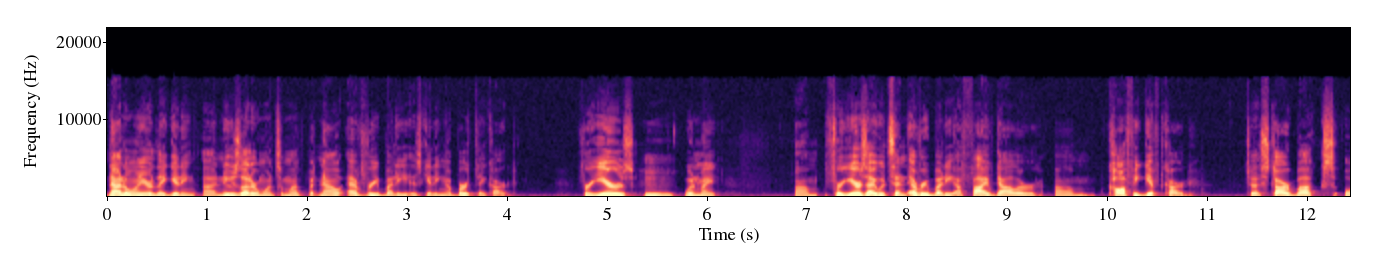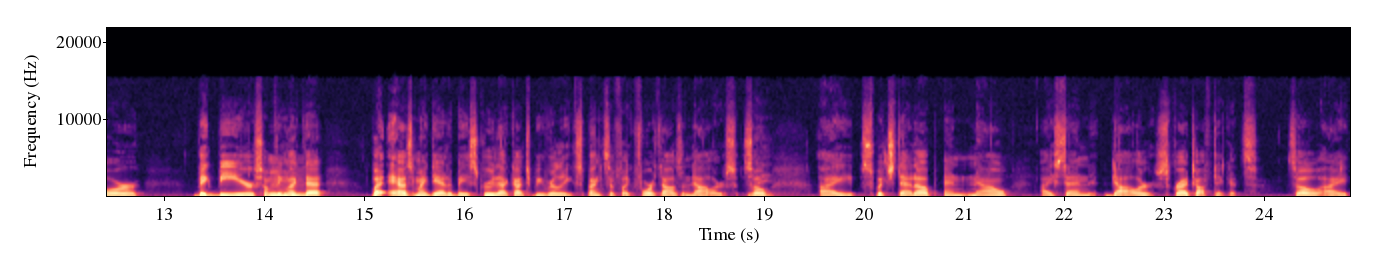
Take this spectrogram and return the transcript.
not only are they getting a newsletter once a month, but now everybody is getting a birthday card. For years, when my um, for years I would send everybody a five dollar um, coffee gift card to Starbucks or Biggby or something like that. But as my database grew, that got to be really expensive, like four thousand dollars. So Right. I switched that up, and now I send dollar scratch off tickets. So I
